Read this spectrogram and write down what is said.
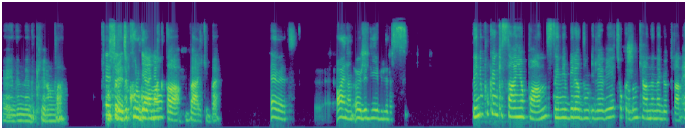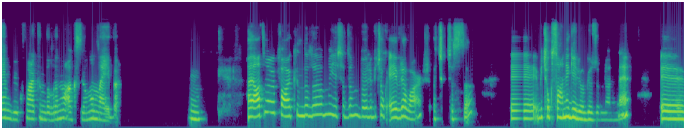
e, dinlediklerimden. Evet, o süreci kurgulamak yani o... da belki de. Evet. Aynen öyle diyebiliriz. Seni bugünkü sen yapan, seni bir adım ileriye çok adım kendine götüren en büyük farkındalığın ve aksiyonun neydi? Hmm. Hayatımda ve farkındalığımı yaşadığım böyle birçok evre var açıkçası. Ee, birçok sahne geliyor gözümün önüne. Ee,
